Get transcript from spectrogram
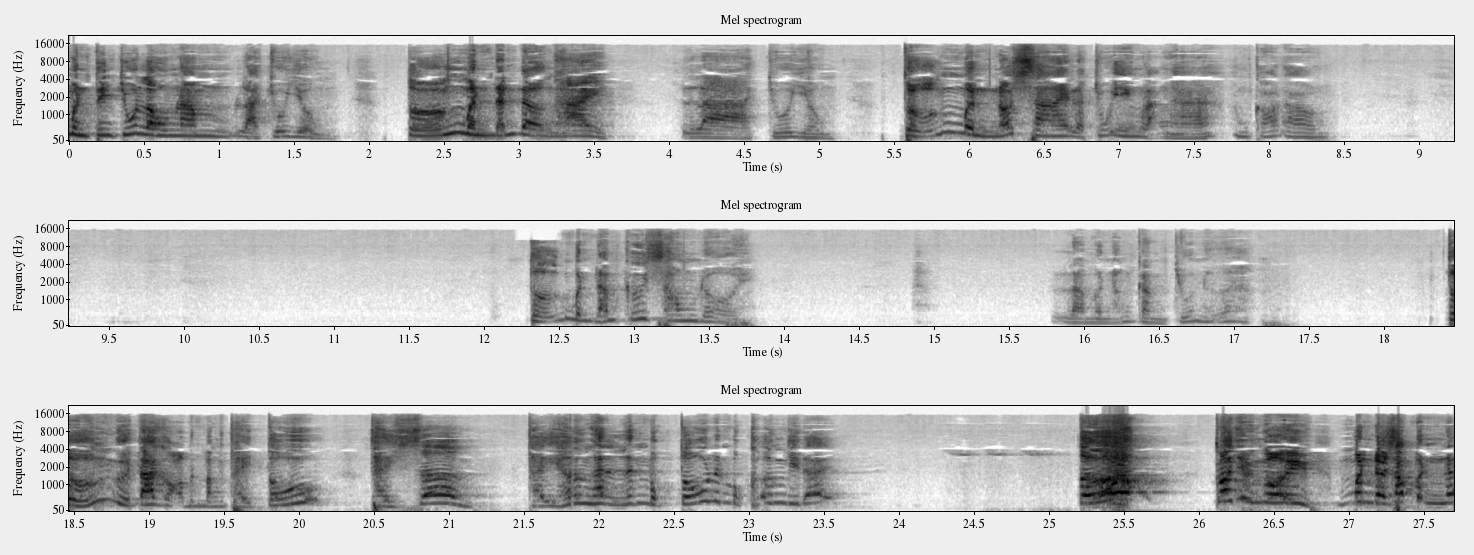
mình tin chúa lâu năm là chúa dùng. Tưởng mình đánh đờn hay là chúa dùng tưởng mình nói sai là chúa yên lặng hả? Không có đâu. Tưởng mình đám cưới xong rồi là mình không cần chúa nữa. Tưởng người ta gọi mình bằng thầy tú thầy sơn thầy hưng hay linh mục tú linh mục hưng gì đấy. Tưởng! Có nhiều người mình đời sống mình nó,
